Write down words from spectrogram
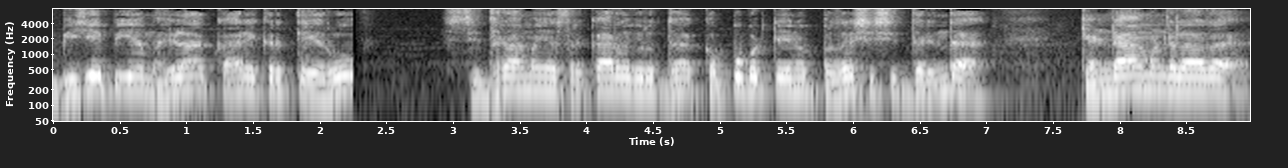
ಬಿಜೆಪಿಯ ಮಹಿಳಾ ಕಾರ್ಯಕರ್ತೆಯರು ಸಿದ್ದರಾಮಯ್ಯ ಸರ್ಕಾರದ ವಿರುದ್ಧ ಕಪ್ಪು ಬಟ್ಟೆಯನ್ನು ಪ್ರದರ್ಶಿಸಿದ್ದರಿಂದ ಕೆಂಡಾಮಂಡಲಾದ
